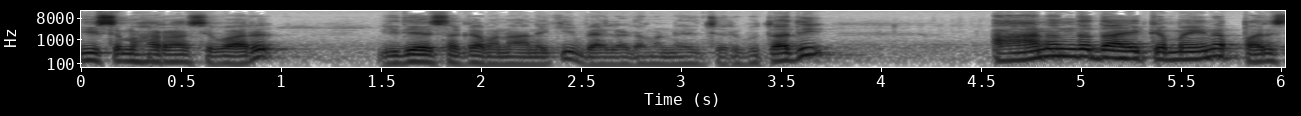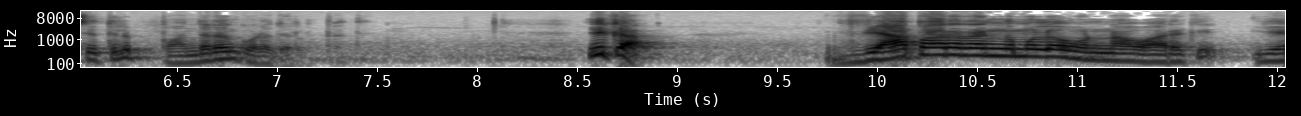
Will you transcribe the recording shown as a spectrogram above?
ఈ సింహరాశి వారు విదేశ గమనానికి వెళ్ళడం అనేది జరుగుతుంది. ఆనందదాయకమైన పరిస్థితులు పొందడం కూడా జరుగుతుంది. ఇక వ్యాపార రంగంలో ఉన్న వారికి ఏ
